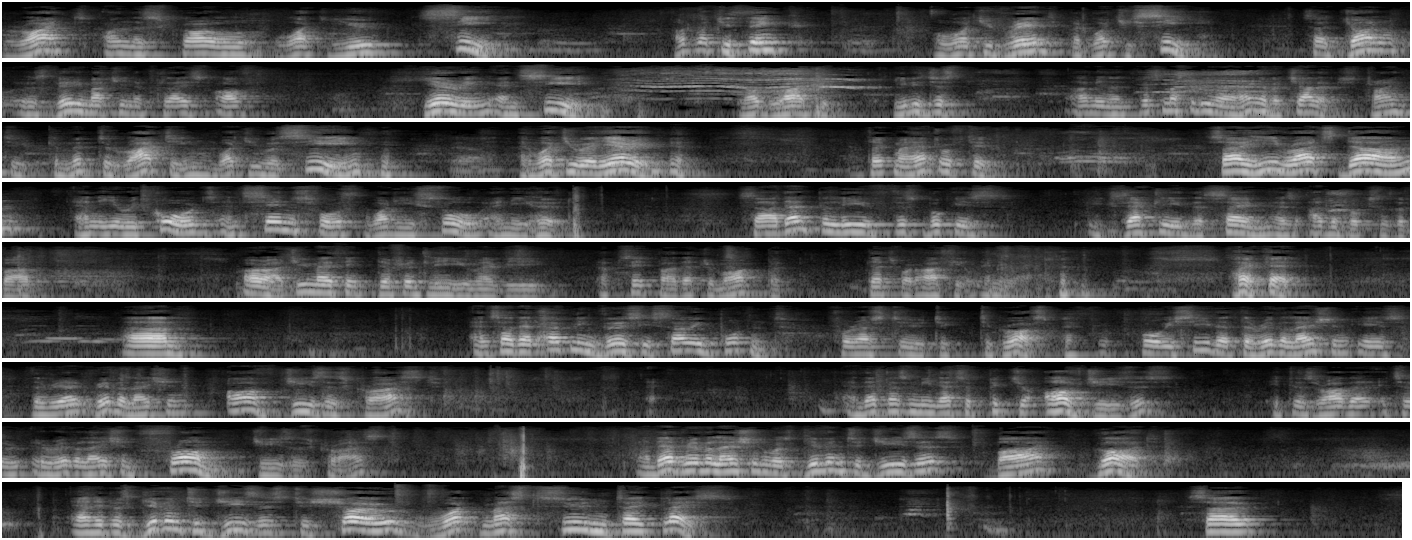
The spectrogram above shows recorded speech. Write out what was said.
Write on the scroll what you see. Not what you think or what you've read, but what you see. So John was very much in a place of hearing and seeing, not writing. He was just, I mean, this must have been a hang of a challenge, trying to commit to writing what you were seeing Yeah. and what you were hearing. Take my hat off to. So he writes down and he records and sends forth what he saw and he heard. So I don't believe this book is exactly the same as other books of the Bible. All right, you may think differently, you may be upset by that remark, but that's what I feel anyway. okay. Um, and so that opening verse is so important for us to, to, to grasp. For we see that the revelation is the re- revelation of Jesus Christ. And that doesn't mean that's a picture of Jesus. It is rather it's a, a revelation from Jesus Christ. And that revelation was given to Jesus by God. And it was given to Jesus to show what must soon take place. So,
